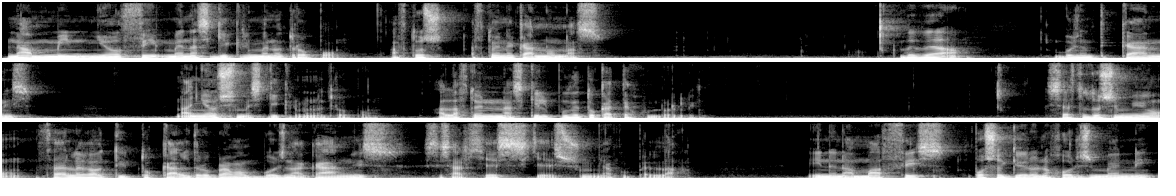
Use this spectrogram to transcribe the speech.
να μην νιώθει με ένα συγκεκριμένο τρόπο. Αυτός, αυτό είναι κανόνας. Βέβαια, μπορείς να τι κάνεις να νιώσεις με συγκεκριμένο τρόπο αλλά αυτό είναι ένα skill που δεν το κατέχουν όλοι. Σε αυτό το σημείο θα έλεγα ότι το καλύτερο πράγμα που μπορείς να κάνεις στις αρχές της σχέσης σου μια κουπελά είναι να μάθεις πόσο καιρό είναι χωρισμένη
